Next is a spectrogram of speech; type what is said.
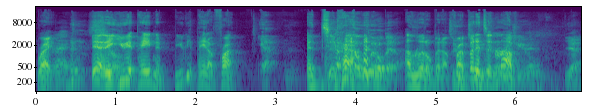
right. Right. Yeah, they, So- you get paid in, you get paid up front. Yeah. It's You get paid a little bit. a little bit up to- front, but to it's enough. you. Yeah.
